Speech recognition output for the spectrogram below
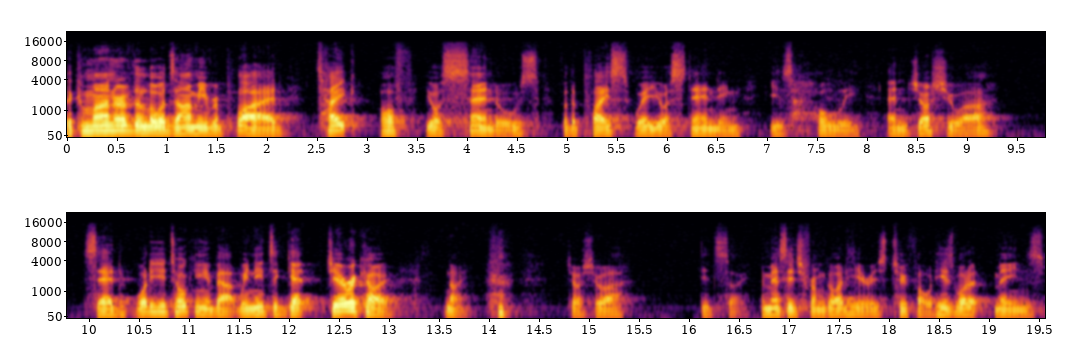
The commander of the Lord's army replied, Take off your sandals, for the place where you are standing is holy. And Joshua said, What are you talking about? We need to get Jericho. No, Joshua did so. The message from God here is twofold. Here's what it means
